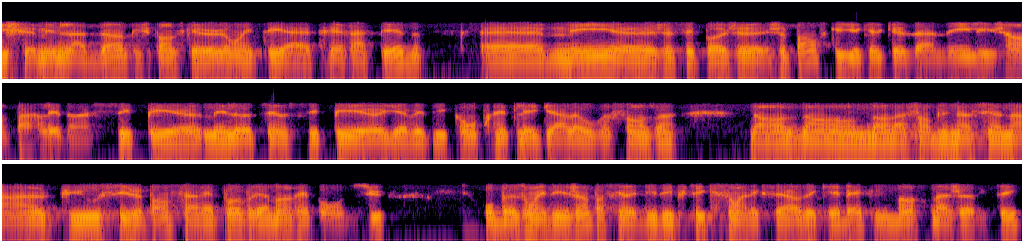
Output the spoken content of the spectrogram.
ils cheminent là-dedans. Puis je pense qu'eux ont été euh, très rapides. Euh, mais euh, je sais pas. Je, je pense qu'il y a quelques années, les gens parlaient d'un CPE. Mais là, tu sais, un CPE, il y avait des contraintes légales à ouvrir dans, dans, dans, dans l'Assemblée nationale. Puis aussi, je pense que ça n'aurait pas vraiment répondu aux besoins des gens parce que les députés qui sont à l'extérieur de Québec, l'immense majorité,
